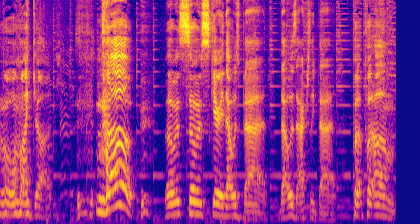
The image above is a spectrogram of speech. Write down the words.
oh my gosh. No! That was so scary. That was bad. That was actually bad. Put put um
